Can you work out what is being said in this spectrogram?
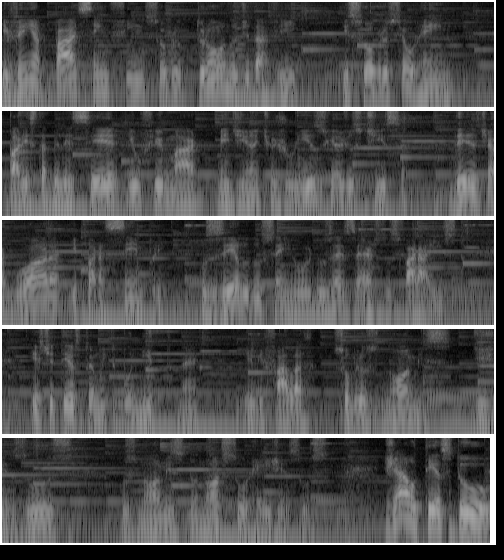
e venha paz sem fim sobre o trono de Davi e sobre o seu reino para estabelecer e o firmar mediante o juízo e a justiça, desde agora e para sempre. O zelo do Senhor dos exércitos fará isto. Este texto é muito bonito, né? Ele fala sobre os nomes de Jesus, os nomes do nosso Rei Jesus. Já o texto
